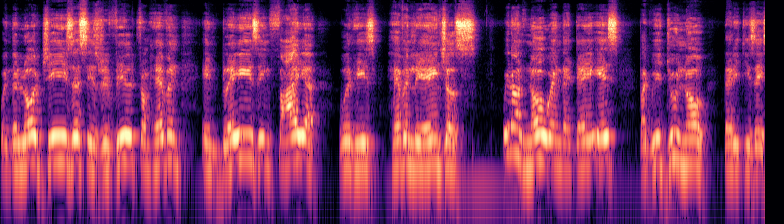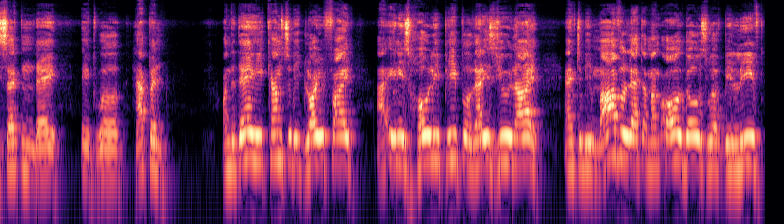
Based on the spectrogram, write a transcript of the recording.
when the Lord Jesus is revealed from heaven in blazing fire with his heavenly angels. We don't know when that day is, but we do know that it is a certain day it will happen. On the day he comes to be glorified, uh, in his holy people, that is you and I, and to be marveled at among all those who have believed,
